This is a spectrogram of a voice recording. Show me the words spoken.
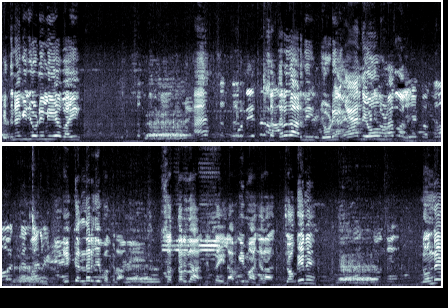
कितने की जोड़ी ली है भाई हैं सत्तर हजार दी जोड़ी ऐ दियो एक अंदर जे बकरा सत्तर हजार दी सही लभ गई माशाल्लाह चौके ने दोंदे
